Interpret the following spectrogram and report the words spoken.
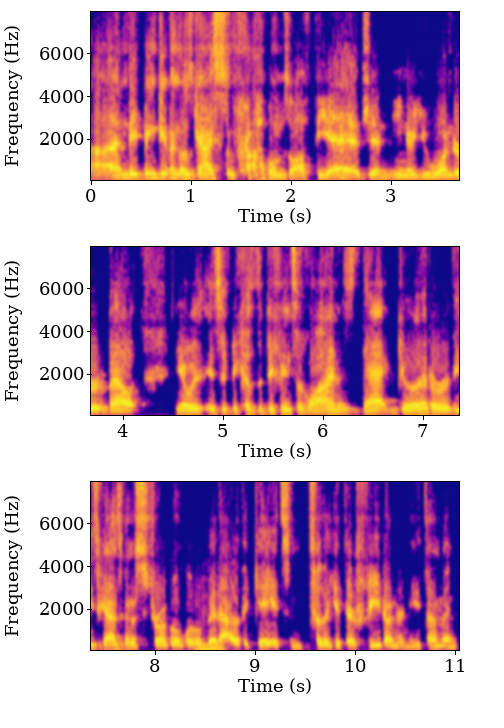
uh, and they've been giving those guys some problems off the edge. And you know, you wonder about, you know, is it because the defensive line is that good, or are these guys going to struggle a little mm-hmm. bit out of the gates until they get their feet underneath them? And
